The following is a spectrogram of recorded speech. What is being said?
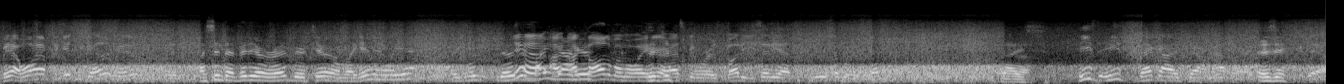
But yeah, we'll have to get together, man. I sent that video to Redbeard too, and I'm like, hey man, where you at? Like, there's And- a yeah, bite down I, I here. called him on my way Did here you? asking where his buddy. He said he had someone was catching. Nice. Uh, he's he's that guy's down that way. Is he? Yeah.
